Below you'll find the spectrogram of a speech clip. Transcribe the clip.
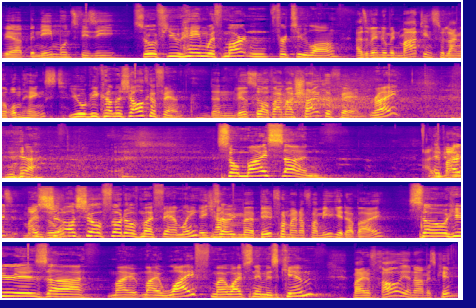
wir benehmen uns wie sie. So, if you hang with Martin for too long, Also wenn du mit Martin zu lange rumhängst, you will become a Schalke fan, dann wirst du auf einmal Schalke-Fan. right? Yeah. So, my son, Also mein, I- mein I'll show- I'll show a photo of my family. ich So- habe ein äh, Bild von meiner Familie dabei. So here is uh, my, my wife. My wife's name is Kim. Meine Frau, ihr Name ist Kim.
